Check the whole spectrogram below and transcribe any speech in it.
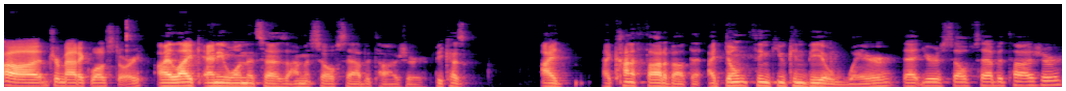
uh, dramatic love story. I like anyone that says I'm a self sabotager because I I kind of thought about that. I don't think you can be aware that you're a self sabotager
